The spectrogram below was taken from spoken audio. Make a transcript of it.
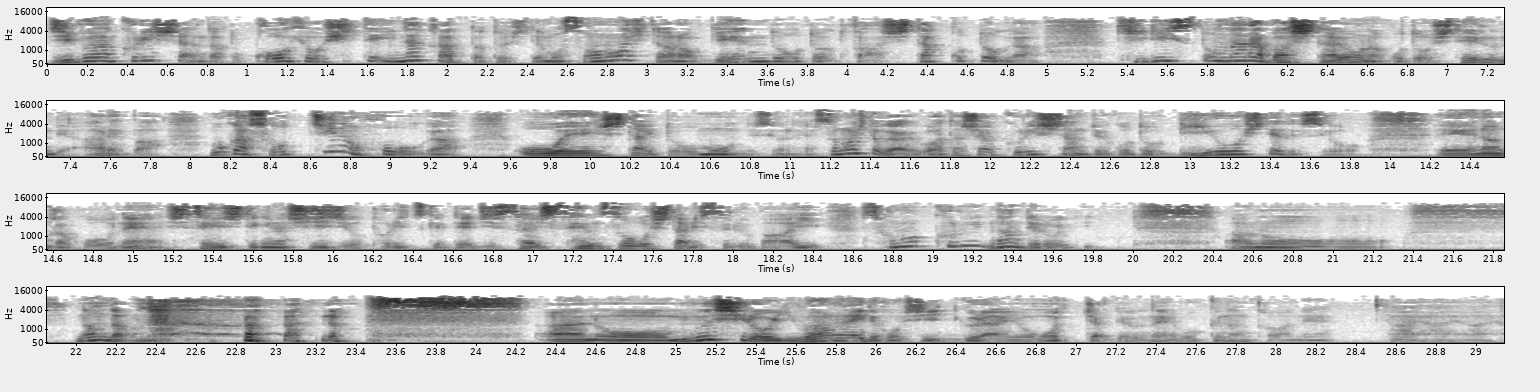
自分はクリスチャンだと公表していなかったとしても、その人の言動とかしたことが、キリストならばしたようなことをしているんであれば、僕はそっちの方が応援したいと思うんですよ。よね。その人が私はクリスチャンということを利用してですよ、えー、なんかこうね、政治的な支持を取り付けて実際戦争をしたりする場合、そのクリ、なんていうの、あのなんだろうな あの、あの、むしろ言わないでほしいぐらいに思っちゃうけどね、僕なんかはね。はいはいはい。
